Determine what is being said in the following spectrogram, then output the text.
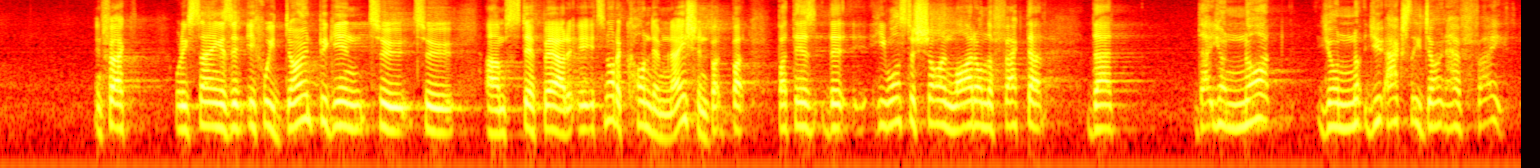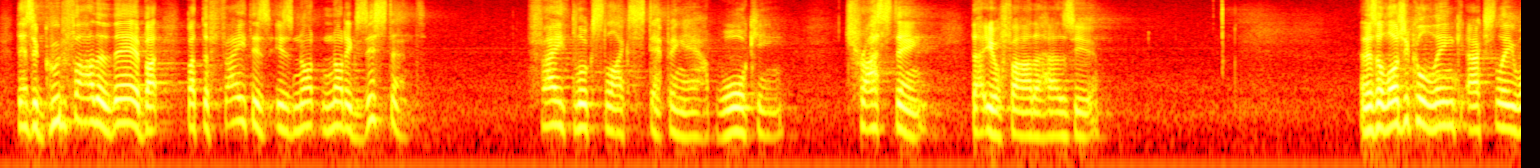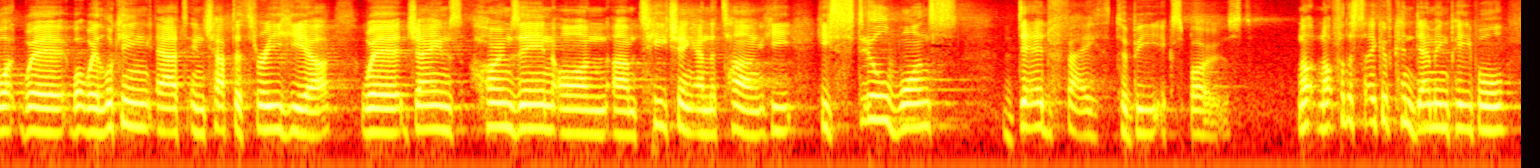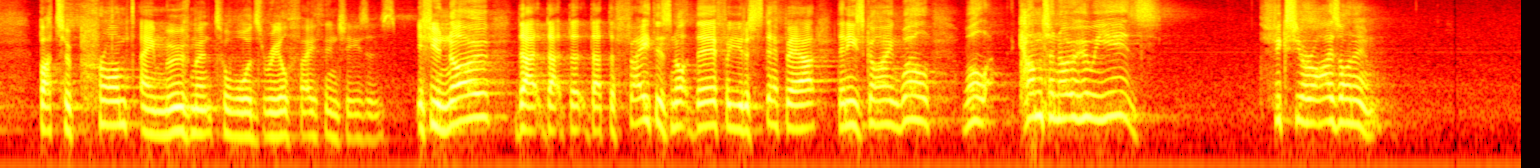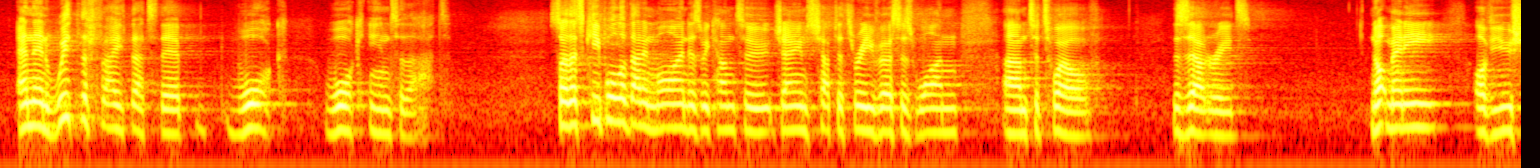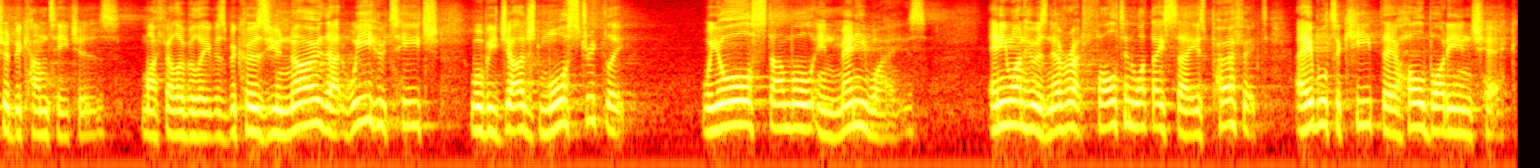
In fact, what he's saying is if, if we don't begin to, to um, step out, it, it's not a condemnation, but, but, but there's, the, he wants to shine light on the fact that, that that you're not, you're not, you actually don't have faith. There's a good father there, but, but the faith is, is not, not existent. Faith looks like stepping out, walking, trusting that your father has you. And there's a logical link, actually, what we're, what we're looking at in chapter 3 here, where James homes in on um, teaching and the tongue. He, he still wants dead faith to be exposed. Not, not for the sake of condemning people, but to prompt a movement towards real faith in Jesus. If you know that, that, that, that the faith is not there for you to step out, then he's going, well, well, come to know who he is. Fix your eyes on him. And then with the faith that's there, walk, walk into that. So let's keep all of that in mind as we come to James chapter 3, verses 1 um, to 12. This is how it reads Not many of you should become teachers, my fellow believers, because you know that we who teach will be judged more strictly. We all stumble in many ways. Anyone who is never at fault in what they say is perfect, able to keep their whole body in check.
